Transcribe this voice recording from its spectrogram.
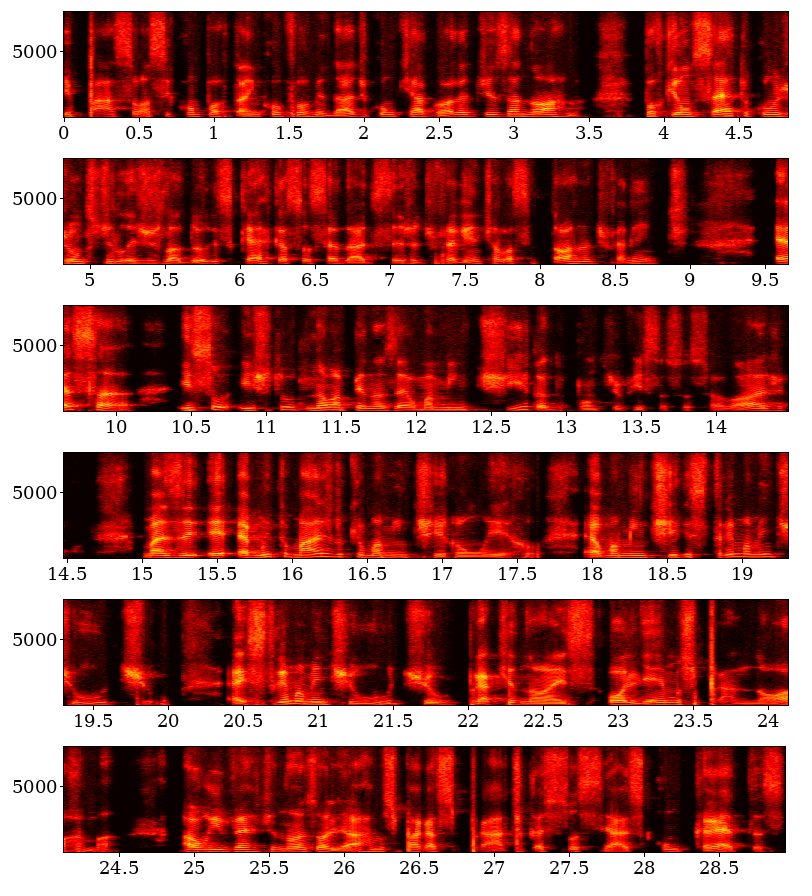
e passam a se comportar em conformidade com o que agora diz a norma. Porque um certo conjunto de legisladores quer que a sociedade seja diferente, ela se torna diferente. Essa Isso, isto não apenas é uma mentira do ponto de vista sociológico, mas é, é, é muito mais do que uma mentira um erro. É uma mentira extremamente útil. É extremamente útil para que nós olhemos para a norma ao invés de nós olharmos para as práticas sociais concretas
